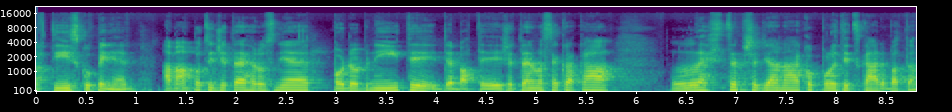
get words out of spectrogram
v té skupině. A mám pocit, že to je hrozně podobný ty debaty, že to je vlastně jako taková lehce předělaná jako politická debata.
